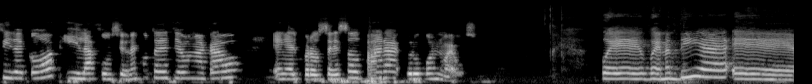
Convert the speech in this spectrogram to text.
FIDECOP y las funciones que ustedes llevan a cabo en el proceso para grupos nuevos. Pues buenos días. Eh,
